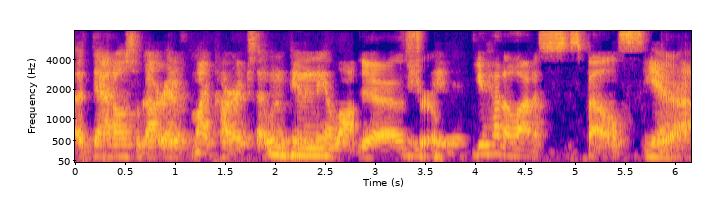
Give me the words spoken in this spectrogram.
uh, Dad also got rid of my cards that would have given me a lot. yeah, that's true. You had a lot of s- spells. Yeah.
